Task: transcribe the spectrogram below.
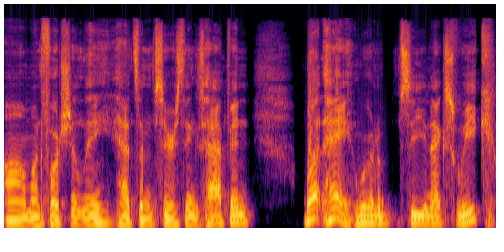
Um, unfortunately, had some serious things happen. But hey, we're going to see you next week.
